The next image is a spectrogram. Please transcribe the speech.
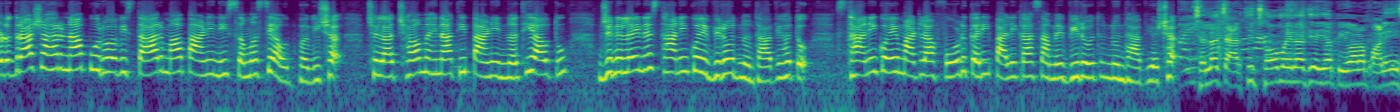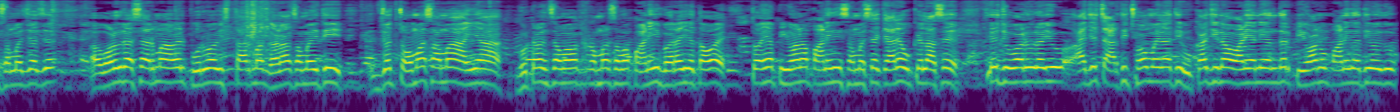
વડોદરા શહેરના પૂર્વ વિસ્તારમાં પાણીની સમસ્યા ઉદ્ભવી છે. છેલ્લા છ મહિનાથી પાણી નથી આવતું, જેને લઈને સ્થાનિકોએ વિરોધ નોંધાવ્યો હતો. સ્થાનિકોએ માટલા ફોડ કરી પાલિકા સામે વિરોધ નોંધાવ્યો છે. છેલ્લા ચારથી છ મહિનાથી અહીંયા પીવાના પાણીની સમસ્યા છે. વડોદરા શહેરમાં આવેલ પૂર્વ વિસ્તારમાં ઘણા સમયથી જો ચોમાસામાં અહીંયા ઘૂંટણસમાં કમરસમાં પાણી ભરાઈ જતા હોય, તો અહીંયા પીવાના પાણીની સમસ્યા ક્યારે ઉકેલાશે તે જોવાનું રહ્યું. આજે ચારથી છ મહિનાથી ઉકાજીના વાડિયાની અંદર પીવાનું પાણી નથી હોતું.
